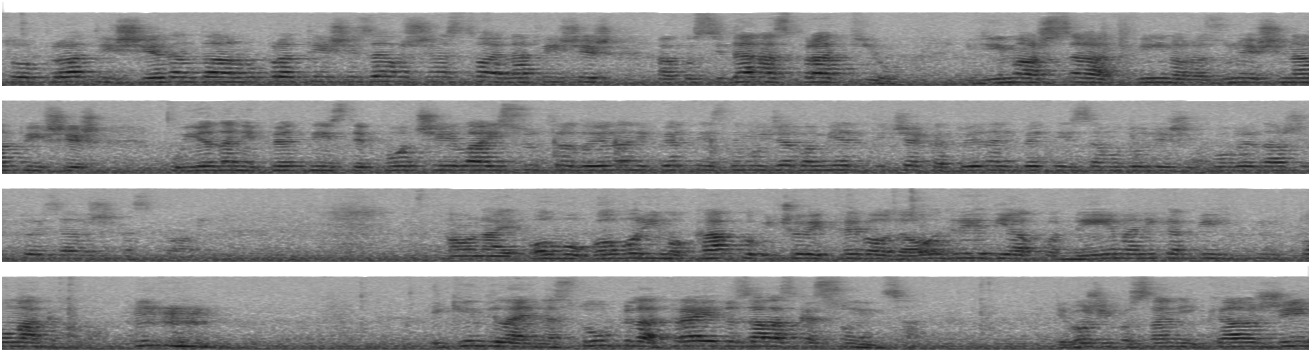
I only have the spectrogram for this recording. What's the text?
stop pratiš, jedan dan upratiš i završena stvar. Napišeš, ako si danas pratio i imaš sat fino, razumiješ i napišeš u 1.15 je počela i sutra do 1.15 nemoj džaba mjeriti čekati, u 1.15 samo dođeš i pogledaš i to je završena stvar. A onaj, ovo govorimo kako bi čovjek trebao da odredi ako nema nikakvih pomagala. I kindila je nastupila, traje do zalaska sunca. I Boži poslanik kaže,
